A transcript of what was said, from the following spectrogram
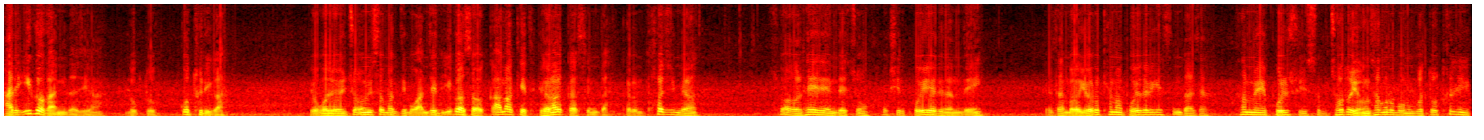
아래 익어갑니다 지금 녹두 꼬투리가 요거 요좀 있으면 뭐 완전히 익어서 까맣게 변할 것 같습니다. 그럼 터지면 수확을 해야 되는데 좀 확실히 보여야 되는데 일단 뭐 이렇게만 보여드리겠습니다. 자 화면에 보일 수 있으면 저도 영상으로 보는 것도 틀리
